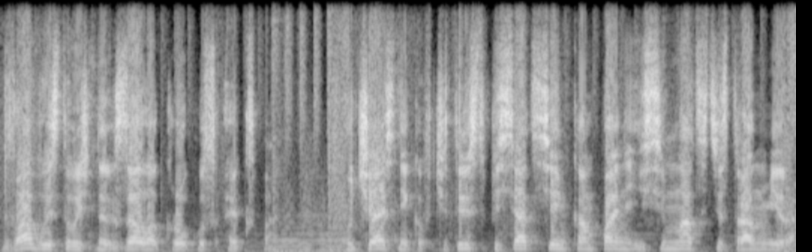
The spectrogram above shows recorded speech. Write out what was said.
два выставочных зала Крокус Экспо. Участников 457 компаний из 17 стран мира,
